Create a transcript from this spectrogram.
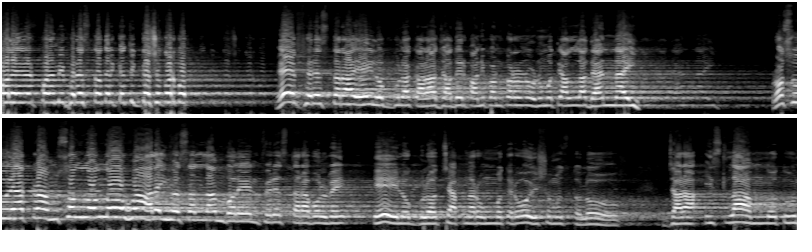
বলেন, এরপর আমি ফেরেশতাদেরকে জিজ্ঞাসা করব এ ফেরেশতারা, এই লোকগুলা কারা যাদের পানি পান করানোর অনুমতি আল্লাহ দেন নাই? রসুল আকরাম সাল্লাল্লাহু আলাইহি বলেন, ফেরেশতারা বলবে এই লোকগুলো হচ্ছে আপনার উম্মতের ওই সমস্ত লোক যারা ইসলাম নতুন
